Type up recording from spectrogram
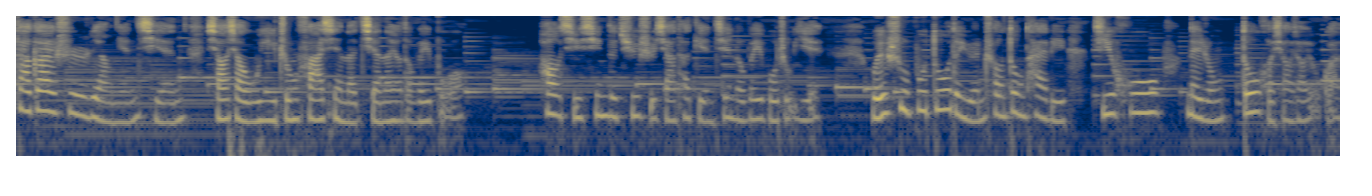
大概是两年前，小小无意中发现了前男友的微博，好奇心的驱使下，他点进了微博主页。为数不多的原创动态里，几乎内容都和小小有关。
